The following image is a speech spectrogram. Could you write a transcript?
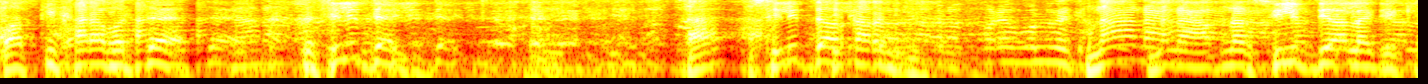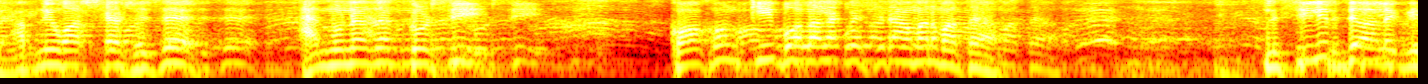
ওয়াজ কি খারাপ হচ্ছে? স্লিপ দেন। হ্যাঁ? স্লিপ দেওয়ার কারণ কি? না না না আপনার স্লিপ দেওয়া লাগে কি? আপনি ওয়াজ শেষ হয়েছে? আমি মুনাজাত করছি। কখন কি বলা লাগবে সেটা আমার মাথায় আসে। স্লিপ দেওয়া লাগবে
